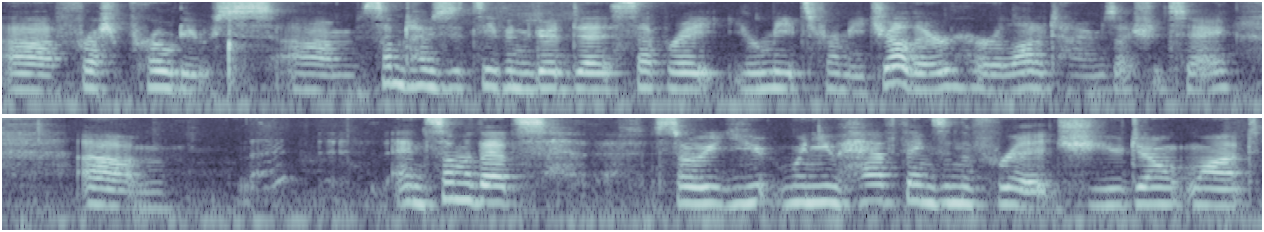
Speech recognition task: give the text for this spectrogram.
uh, fresh produce. Um, sometimes it's even good to separate your meats from each other, or a lot of times I should say. Um, and some of that's so you when you have things in the fridge, you don't want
